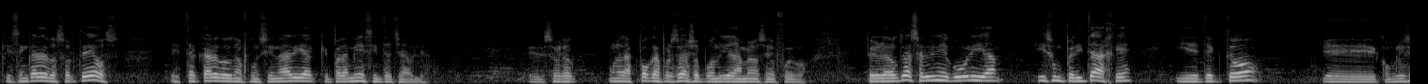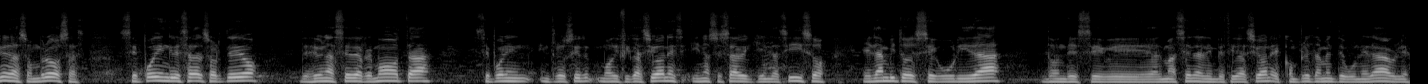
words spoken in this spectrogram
que se encarga de los sorteos está a cargo de una funcionaria que para mí es intachable. Eh, sobre una de las pocas personas yo pondría las manos en el fuego. Pero la doctora Salvini de Cubría hizo un peritaje y detectó eh, conclusiones asombrosas. Se puede ingresar al sorteo desde una sede remota, se pueden introducir modificaciones y no se sabe quién las hizo. El ámbito de seguridad donde se eh, almacena la investigación es completamente vulnerable.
